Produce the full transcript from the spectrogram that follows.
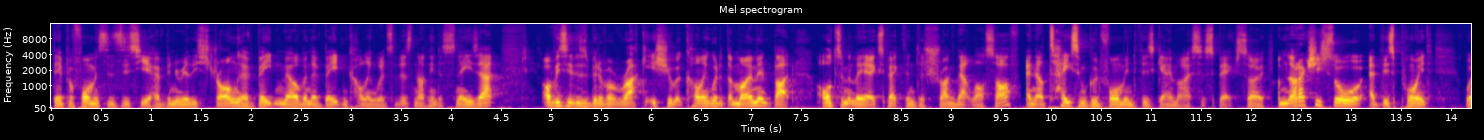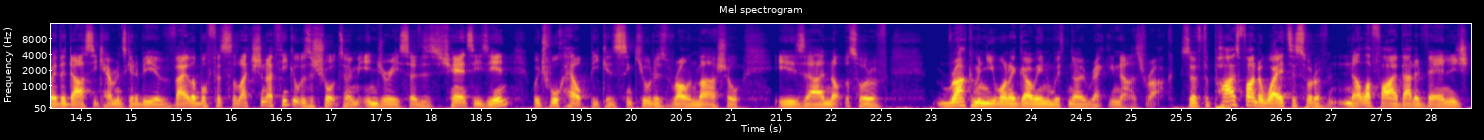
Their performances this year have been really strong. They've beaten Melbourne, they've beaten Collingwood, so there's nothing to sneeze at. Obviously, there's a bit of a ruck issue at Collingwood at the moment, but ultimately, I expect them to shrug that loss off, and they'll take some good form into this game, I suspect. So I'm not actually sure at this point whether Darcy Cameron's going to be available for selection. I think it was a short term injury, so there's a chance he's in, which will help because St Kilda's Rowan Marshall is uh, not the sort of ruckman you want to go in with no recognised ruck. So if the Pies find a way to sort of nullify that advantage,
